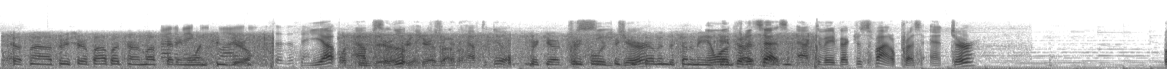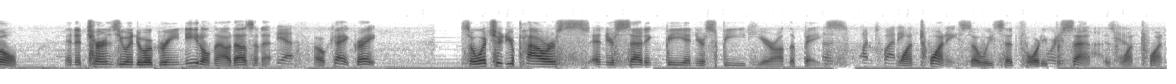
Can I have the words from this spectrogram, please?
Cessna 30 Papa, turn left heading make 120. and you said the same. Yep, One two zero, absolutely, because you're going to have to do it. Brickyard Procedure. and maintain And look what it says, activate vector final, press enter. Boom. And it turns you into a green needle now, doesn't it? Yes. Okay, great. So what should your power and your setting be and your speed here on the base? it's 120. 120. So we said 40%, 40%, is yeah. 120.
